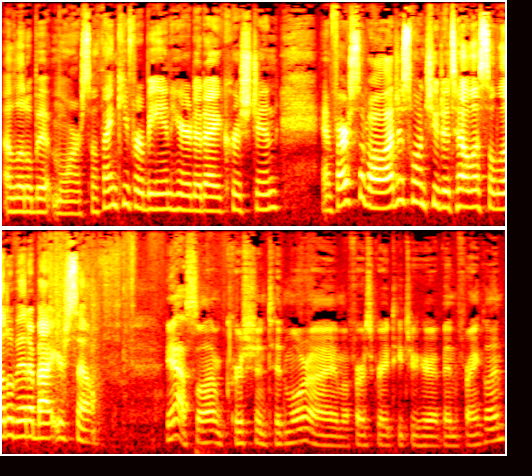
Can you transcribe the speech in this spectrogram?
a little bit more. So, thank you for being here today, Christian. And first of all, I just want you to tell us a little bit about yourself. Yeah, so I'm Christian Tidmore. I'm a first grade teacher here at Ben Franklin.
